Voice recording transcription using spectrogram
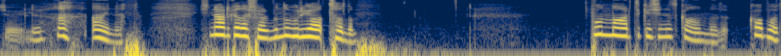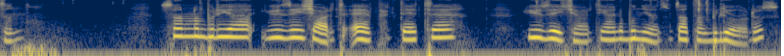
Şöyle. Heh, aynen. Şimdi arkadaşlar bunu buraya atalım. Bunun artık işiniz kalmadı. Kapatın. Sonra buraya yüzey işareti app dt yüzey işareti yani bunu yazın. Zaten biliyoruz.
